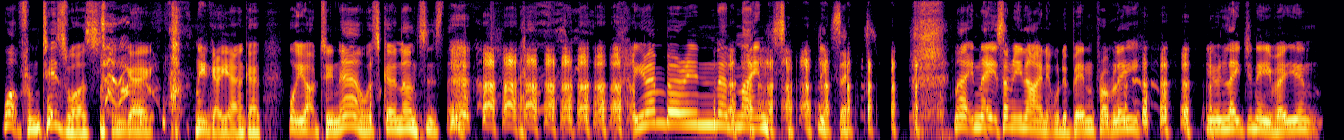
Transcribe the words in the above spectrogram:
what from Tiswas and go. he'd go, yeah, and go. What are you up to now? What's going on since then? you remember in uh, 1976, 1979, it would have been probably. You're in Lake Geneva. You.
